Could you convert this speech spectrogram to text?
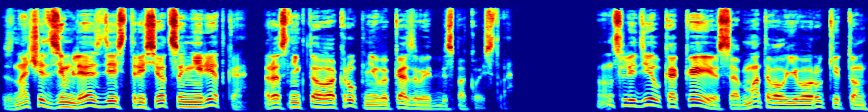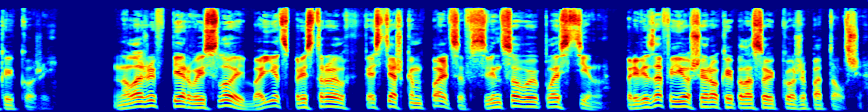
Значит, земля здесь трясется нередко, раз никто вокруг не выказывает беспокойства. Он следил, как Эйс обматывал его руки тонкой кожей. Наложив первый слой, боец пристроил к костяшкам пальцев свинцовую пластину, привязав ее широкой полосой кожи потолще.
